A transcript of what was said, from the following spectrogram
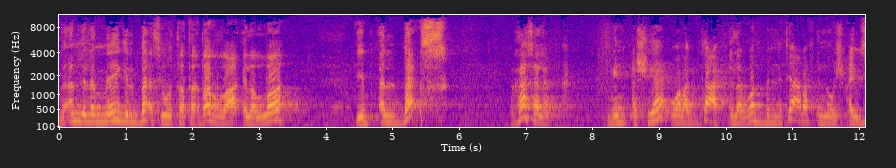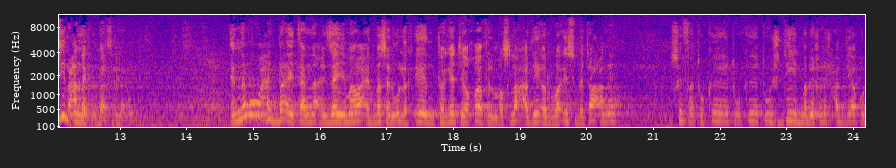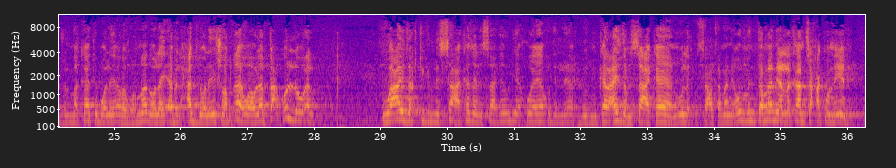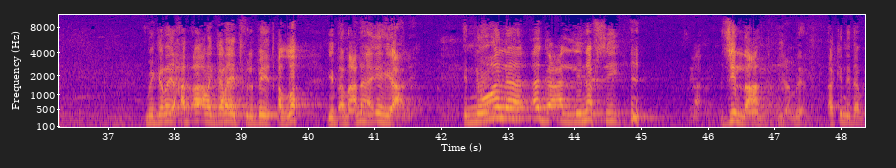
لأن لما يجي البأس وتتضرع إلى الله يبقى البأس غسلك من أشياء ورجعك إلى الرب اللي تعرف إنه مش هيزيل عنك البأس الأول إنما واحد بقى يتنح زي ما واحد مثلا يقول لك إيه أنت جيت يا أخويا في المصلحة دي الرئيس بتاعنا صفته كيت وكيت وشديد ما بيخليش حد يأكل في المكاتب ولا يقرأ جورنال ولا يقابل حد ولا يشرب قهوة ولا بتاع كله وعايزك تيجي من الساعة كذا للساعة كذا يقول يا أخويا ياخد اللي ياخده كان عايزنا من الساعة كام؟ يقول لك من الساعة 8 يقول من 8 ل 5 هكون هنا. بالجرايد هبقى أقرأ الجرايد في البيت. الله يبقى معناها إيه يعني؟ ان ولا أجعل لنفسي ذل عندي اكن ده.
